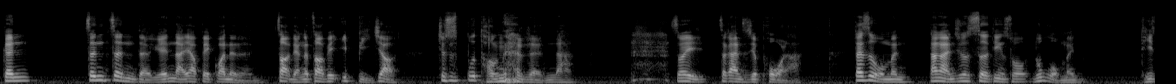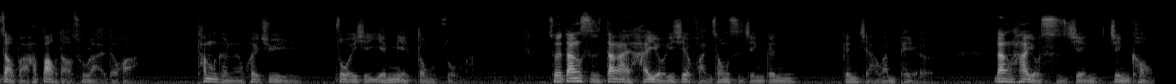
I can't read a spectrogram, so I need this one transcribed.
跟真正的原来要被关的人照两个照片一比较，就是不同的人呐。所以这个案子就破了，但是我们当然就是设定说，如果我们提早把它报道出来的话，他们可能会去做一些湮灭动作嘛。所以当时当然还有一些缓冲时间跟跟甲官配合，让他有时间监控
